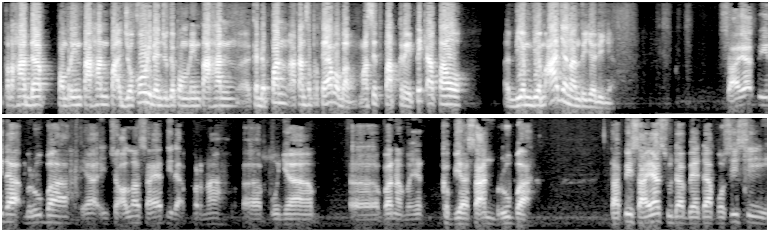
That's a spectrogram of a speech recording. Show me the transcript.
terhadap pemerintahan Pak Jokowi dan juga pemerintahan eh, ke depan akan seperti apa Bang? Masih tetap kritik atau diam-diam aja nanti jadinya? Saya tidak berubah, ya insya Allah saya tidak pernah uh, punya uh, apa namanya kebiasaan berubah. Tapi saya sudah beda posisi.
